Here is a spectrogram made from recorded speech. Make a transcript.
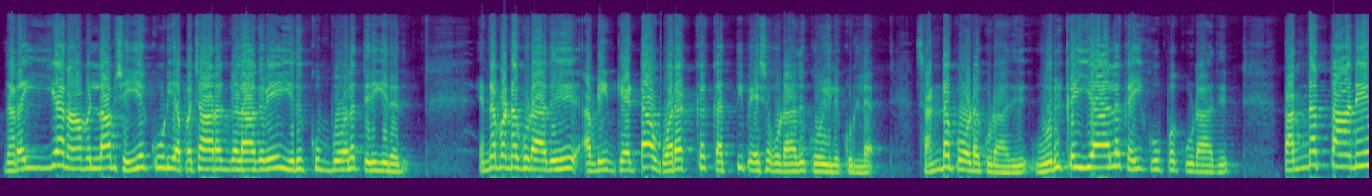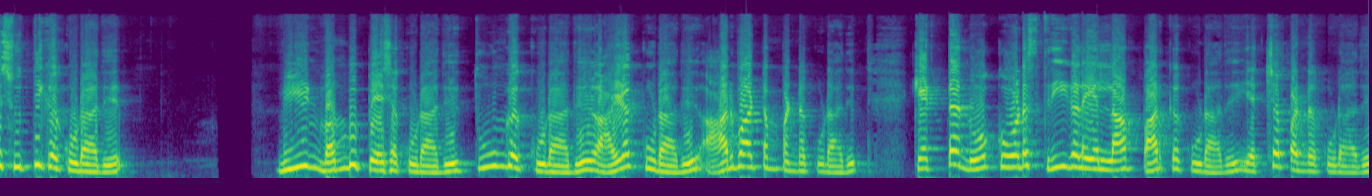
நிறைய நாமெல்லாம் செய்யக்கூடிய அபச்சாரங்களாகவே இருக்கும் போல தெரிகிறது. என்ன பண்ணக்கூடாது அப்படின்னு கேட்டா உறக்க கத்தி பேசக்கூடாது கோயிலுக்குள்ள. சண்டை போடக்கூடாது. ஒரு கையால கை கூப்பக்கூடாது. தன்னைத்தானே சுத்திக்க கூடாது வீண் வம்பு பேசக்கூடாது தூங்கக்கூடாது அழக்கூடாது ஆர்ப்பாட்டம் பண்ணக்கூடாது கெட்ட நோக்கோட ஸ்திரீகளை எல்லாம் பார்க்கக்கூடாது எச்ச பண்ணக்கூடாது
